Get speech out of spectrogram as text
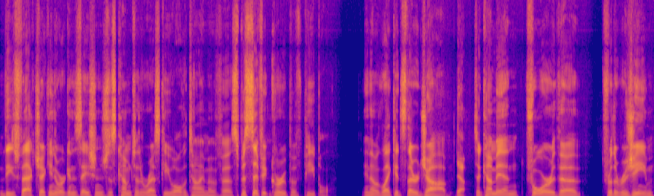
these fact checking organizations just come to the rescue all the time of a specific group of people. You know, like it's their job Yeah. to come in for the for the regime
